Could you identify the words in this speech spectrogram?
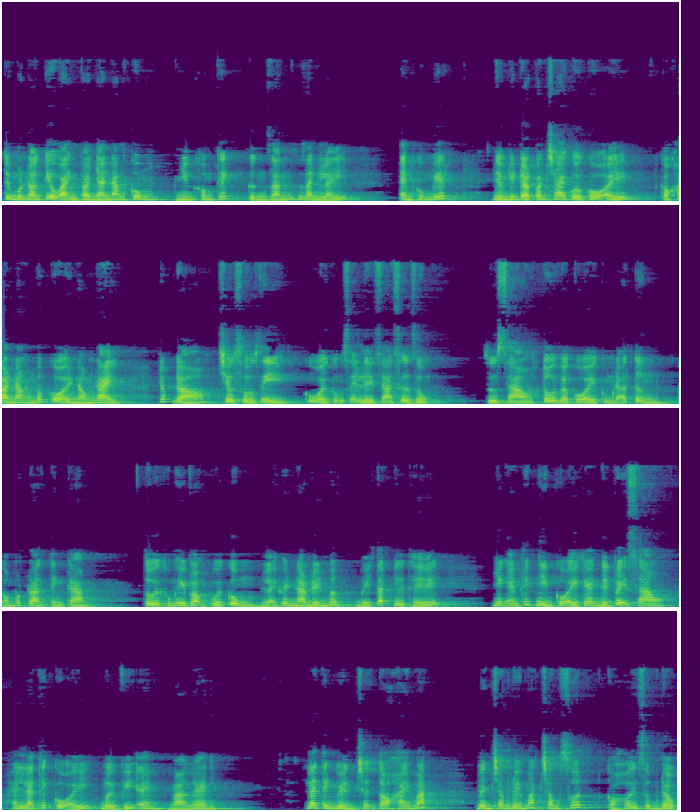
tôi muốn đón tiểu ảnh vào nhà nam cung nhưng không thích cứng rắn giành lấy. Em cũng biết nếu như đoạt con trai của cô ấy có khả năng bức cô ấy nóng này lúc đó chiêu số gì cô ấy cũng sẽ lấy ra sử dụng. Dù sao tôi và cô ấy cũng đã từng có một đoạn tình cảm. Tôi không hy vọng cuối cùng lại huyên náo đến mức bế tắc như thế nhưng em thích nhìn cô ấy ghen đến vậy sao? Hay là thích cô ấy bởi vì em mà ghen? La tịnh uyển trợn to hai mắt, bên trong đôi mắt trong suốt có hơi rung động,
